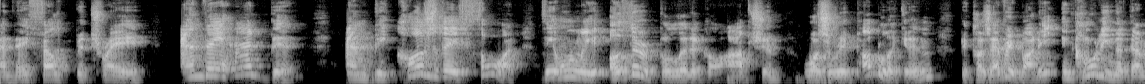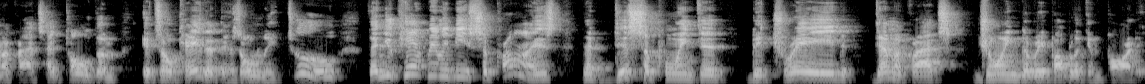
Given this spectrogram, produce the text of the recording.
and they felt betrayed. And they had been. And because they thought the only other political option was Republican because everybody, including the Democrats, had told them it's okay that there's only two, then you can't really be surprised that disappointed, betrayed Democrats joined the Republican Party.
